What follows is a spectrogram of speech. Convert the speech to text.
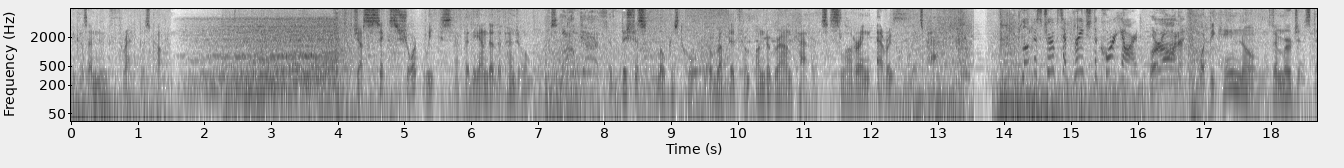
because a new threat was coming. Just six short weeks after the end of the Pendulum Wars, Locust! the vicious Locust Horde erupted from underground caverns, slaughtering everyone in its path. Locust troops have breached the courtyard. We're on it! What became known as Emergence Day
